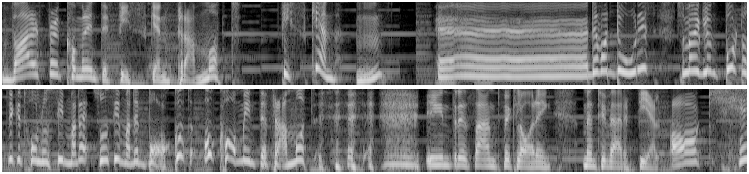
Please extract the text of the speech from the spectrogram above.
Varför kommer inte fisken framåt? Fisken? Mm. Eh, det var Doris som hade glömt bort åt vilket håll hon simmade, så hon simmade bakåt och kom inte framåt. Intressant förklaring, men tyvärr fel. Okej,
